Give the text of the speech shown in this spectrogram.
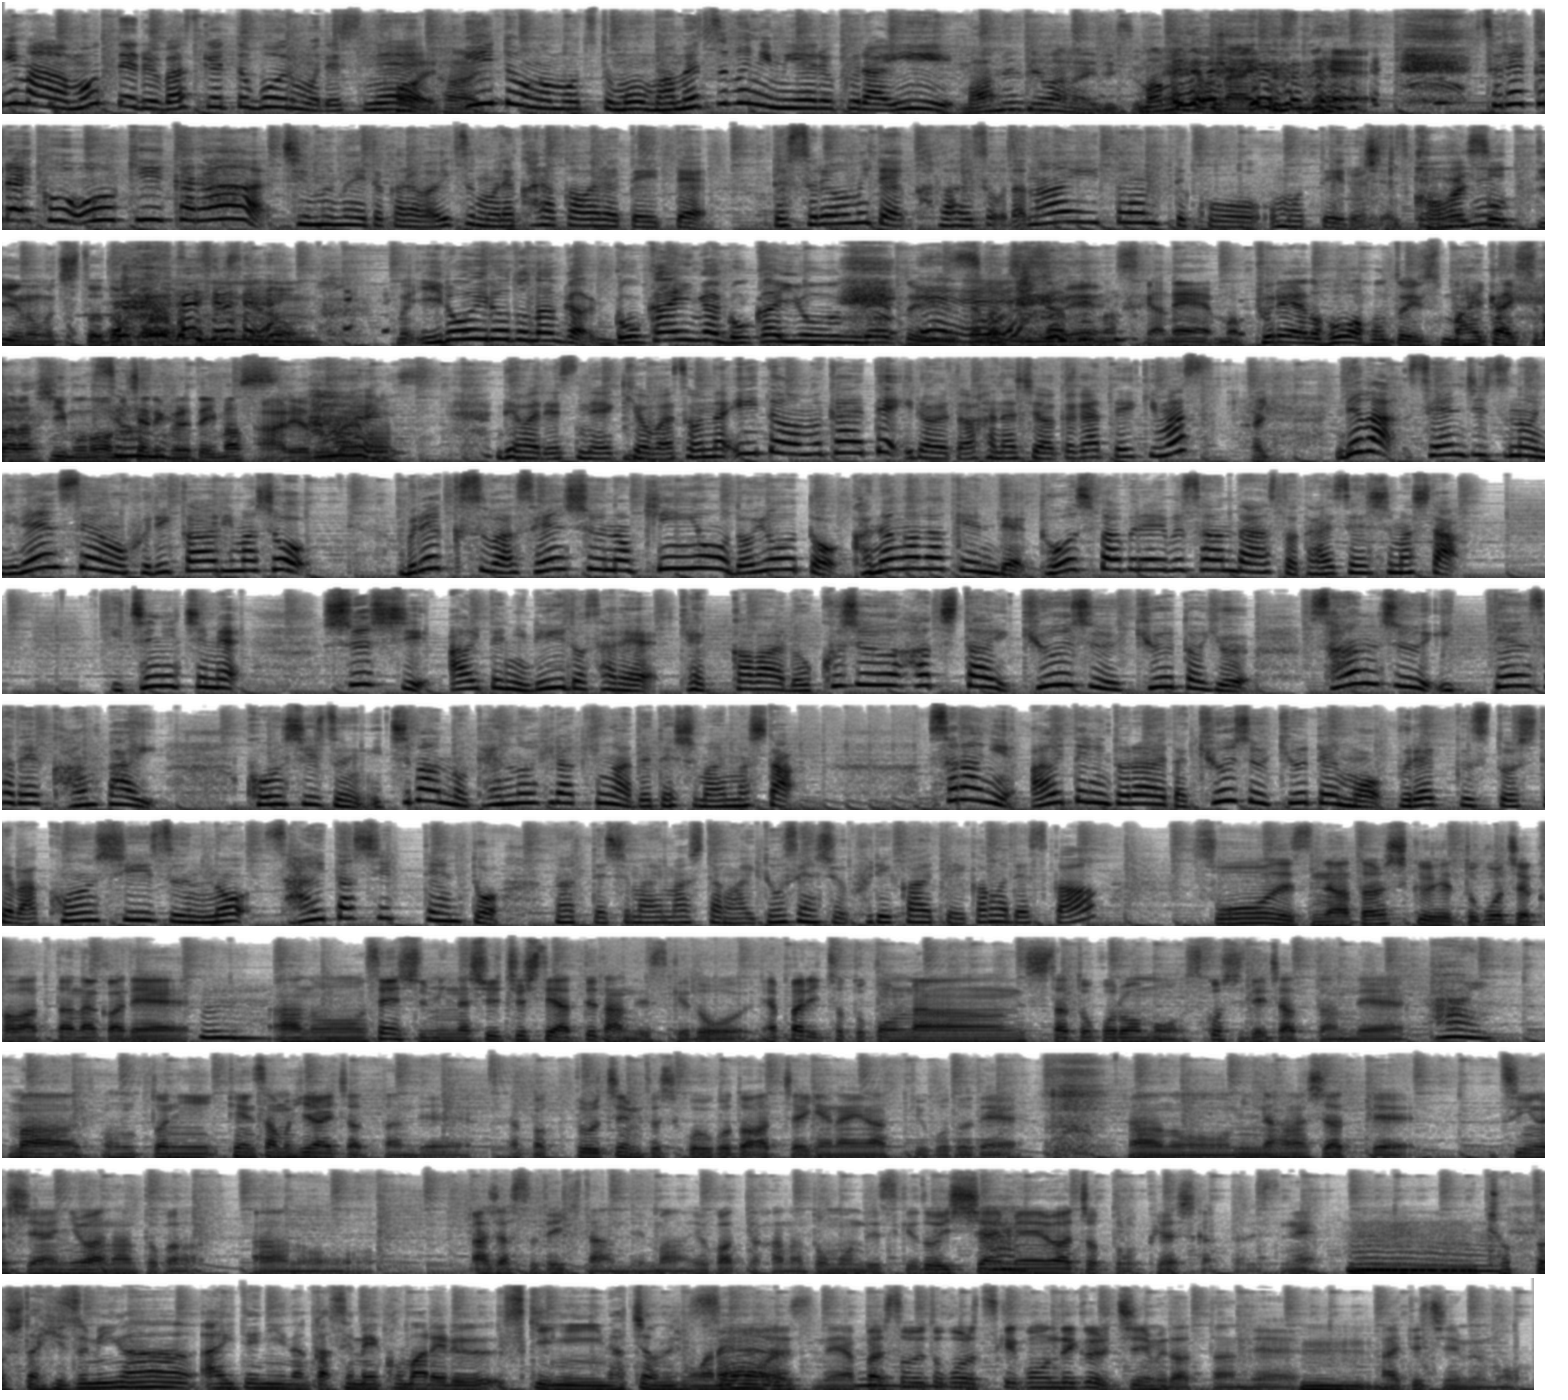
今持ってるバスケットボールもですね、はい。はい。イートンが持つともう豆粒に見えるくらい。豆ではないですよね。豆ではないですね それくらいこう大きいからチームメイトからはいつもねからかわれていて私それを見てかわいそうだなイートンってこう思っているんですけど、ね、かわいそうっていうのもちょっとどうかと思うんですけど。いろいろとなんか誤解が誤解を生んでという形になってますがね、まあ、プレーの方は本当に毎回素晴らしいものを見せてくれています。ありがとうございます。ではですね今日はそんなイートンを迎えていろいろとお話を伺っていきますはい。では先日の2連戦を振り返りましょうブレックスは先週の金曜土曜と神奈川県で東芝ブレイブサンダースと対戦しました。1日目終始相手にリードされ結果は68対99という31点差で完敗。今シーズン一番の点の開きが出てしまいました。さらに相手に取られた99点もブレックスとしては今シーズンの最多失点となってしまいましたが伊藤選手振り返っていかがですか、そうですね。新しくヘッドコーチが変わった中で。うんあの選手みんな集中してやってたんですけどやっぱりちょっと混乱したところも少し出ちゃったんではいまあ本当に点差も開いちゃったんでやっぱプロチームとしてこういうことはあっちゃいけないなっていうことであのみんな話し合って次の試合にはなんとかあのアジャストできたんでまあ良かったかなと思うんですけど1試合目はちょっと悔しかったですね。うんちょっとした歪みが相手になんか攻め込まれる隙になっちゃうんでしょうかね。そうですね。やっぱりそういうところつけ込んでくるチームだったんで、うん。相手チームも、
